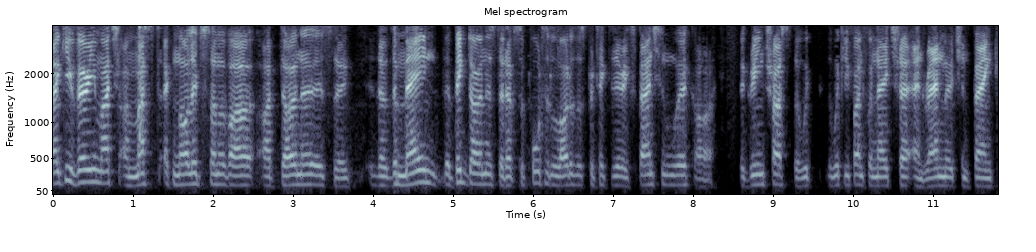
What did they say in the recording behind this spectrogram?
Thank you very much. I must acknowledge some of our, our donors, the the, the main, the big donors that have supported a lot of this protected area expansion work are the Green Trust, the, Whit the Whitley Fund for Nature, and Rand Merchant Bank.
